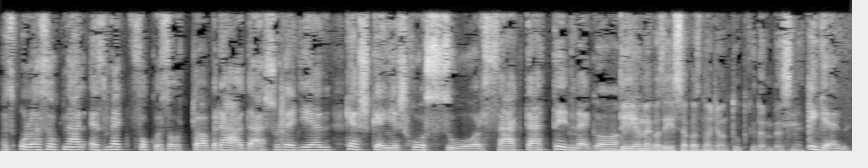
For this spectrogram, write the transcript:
Az olaszoknál ez megfokozottabb, ráadásul egy ilyen keskeny és hosszú ország, tehát tényleg a... Dél meg az észak az nagyon tud különbözni. Igen.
